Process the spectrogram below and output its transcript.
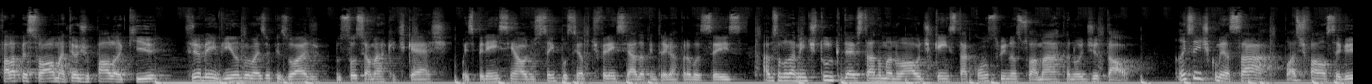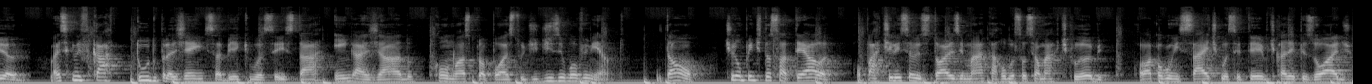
Fala pessoal, Matheus de Paulo aqui. Seja bem-vindo a mais um episódio do Social Market Cash, uma experiência em áudio 100% diferenciada para entregar para vocês absolutamente tudo que deve estar no manual de quem está construindo a sua marca no digital. Antes a gente começar, posso te falar um segredo? Vai significar tudo pra gente saber que você está engajado com o nosso propósito de desenvolvimento. Então, tira um print da sua tela, compartilhe em seus stories e marca arroba Social Market Club, coloca algum insight que você teve de cada episódio.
